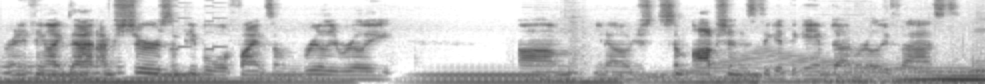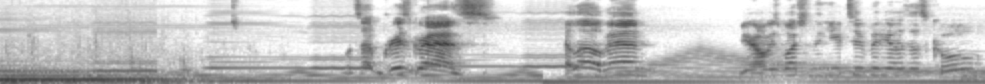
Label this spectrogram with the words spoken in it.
or anything like that. I'm sure some people will find some really, really, um, you know, just some options to get the game done really fast. What's up, Grizzgrass? Hello, man. You're always watching the YouTube videos. That's cool.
